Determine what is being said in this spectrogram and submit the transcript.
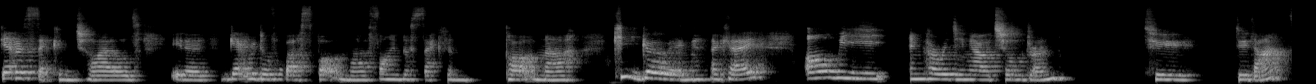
get a second child, you know, get rid of first partner, find a second partner, keep going. Okay. Are we encouraging our children to do that?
